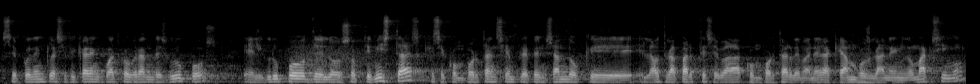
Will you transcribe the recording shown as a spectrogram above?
se pueden clasificar en cuatro grandes grupos. El grupo de los optimistas, que se comportan siempre pensando que la otra parte se va a comportar de manera que ambos ganen lo máximo,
